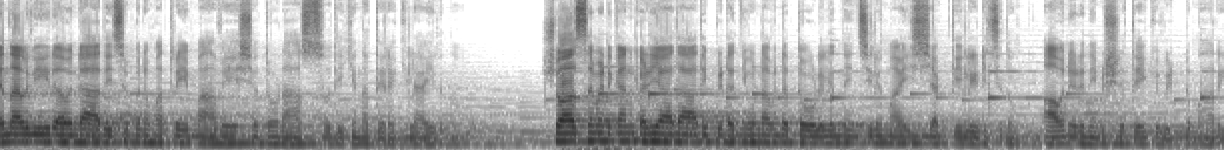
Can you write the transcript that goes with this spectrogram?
എന്നാൽ വീര അവന്റെ ആദിശുംബനം അത്രയും ആവേശത്തോടെ ആസ്വദിക്കുന്ന തിരക്കിലായിരുന്നു. ശ്വാസമെടുക്കാൻ കഴിയാതെ ആദി പിടഞ്ഞുകൊണ്ട് അവന്റെ തോളിലും നെഞ്ചിലുമായി ശക്തിയിൽ ഇടിച്ചതും അവനൊരു നിമിഷത്തേക്ക് വിട്ടുമാറി.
